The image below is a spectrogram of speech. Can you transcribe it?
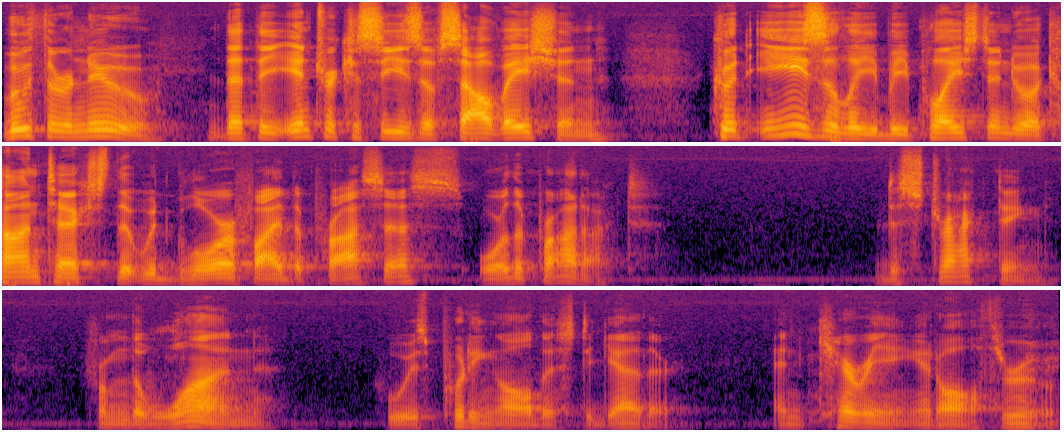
Luther knew that the intricacies of salvation could easily be placed into a context that would glorify the process or the product, distracting from the one who is putting all this together and carrying it all through.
